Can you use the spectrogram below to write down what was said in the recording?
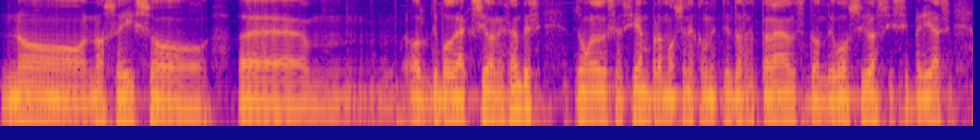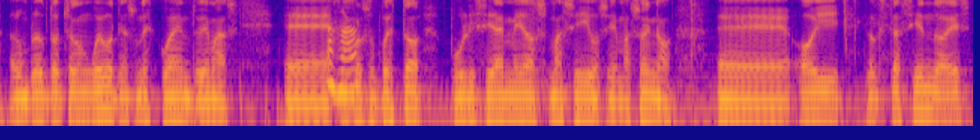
no, no se hizo eh, otro tipo de acciones. Antes yo me acuerdo que se hacían promociones con distintos restaurantes donde vos ibas y si pedías algún producto hecho con huevo tenías un descuento y demás. Eh, y por supuesto, publicidad en medios masivos y demás. Hoy no. Eh, hoy lo que se está haciendo es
